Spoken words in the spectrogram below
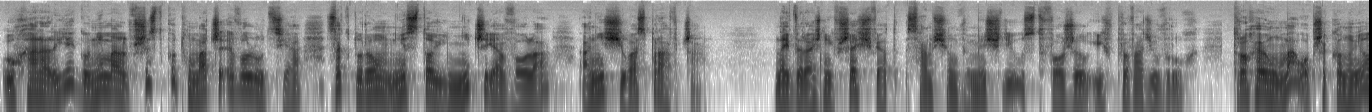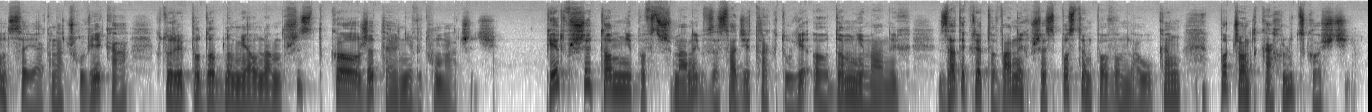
U Harariego niemal wszystko tłumaczy ewolucja, za którą nie stoi niczyja wola ani siła sprawcza. Najwyraźniej wszechświat sam się wymyślił, stworzył i wprowadził w ruch. Trochę mało przekonujące jak na człowieka, który podobno miał nam wszystko rzetelnie wytłumaczyć. Pierwszy tom niepowstrzymanych w zasadzie traktuje o domniemanych, zadekretowanych przez postępową naukę początkach ludzkości –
